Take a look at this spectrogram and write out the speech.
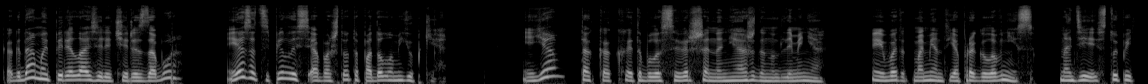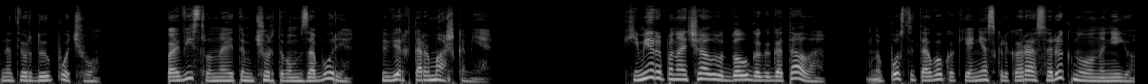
Когда мы перелазили через забор, я зацепилась обо что-то подолом юбки. И я, так как это было совершенно неожиданно для меня, и в этот момент я прыгала вниз, надеясь ступить на твердую почву, повисла на этом чёртовом заборе вверх тормашками. Химера поначалу долго гоготала, но после того, как я несколько раз рыкнула на неё,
